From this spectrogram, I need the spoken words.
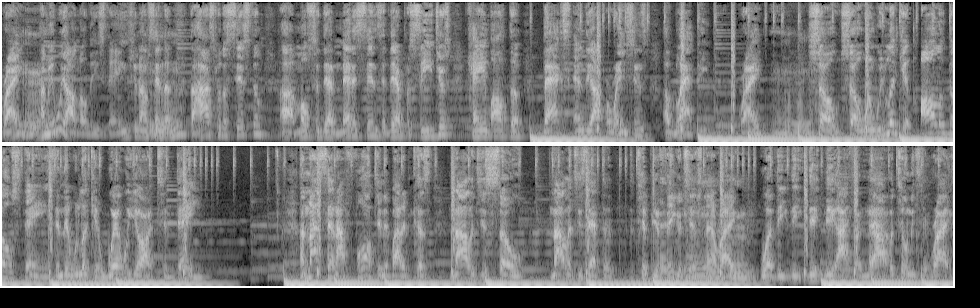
right? Mm-hmm. I mean, we all know these things. You know what I'm saying? The, mm-hmm. the hospital system, uh, most of their medicines and their procedures came off the backs and the operations of black people, right? Mm-hmm. So, so when we look at all of those things, and then we look at where we are today, I'm not saying I fault anybody because knowledge is so knowledge is at the, the tip of your fingertips now, right? Mm-hmm. Well, the the the, the, I, the opportunity, right?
